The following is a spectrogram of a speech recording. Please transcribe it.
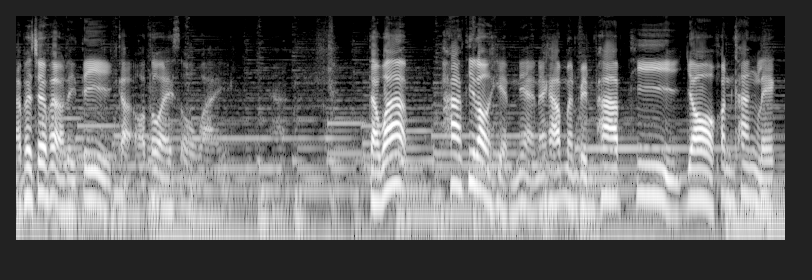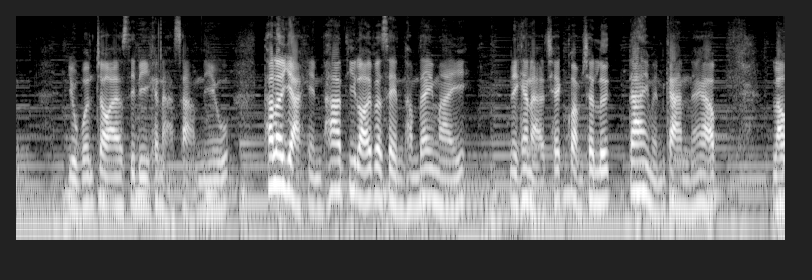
Aperture Priority กับ Auto ISO ไว้ แต่ว่าภาพที่เราเห็นเนี่ยนะครับมันเป็นภาพที่ย่อค่อนข้างเล็ก อยู่บนจอ LCD ขนาด 3 นิ้ว ถ้าเราอยากเห็นภาพที่ 100%ทำได้ไหม ในขณะเช็คความชัดลึกได้เหมือนกันนะครับ เรา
